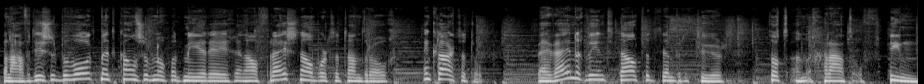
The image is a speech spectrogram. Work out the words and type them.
Vanavond is het bewolkt met kans op nog wat meer regen... en al vrij snel wordt het dan droog en klaart het op. Bij weinig wind daalt de temperatuur tot een graad of 10.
